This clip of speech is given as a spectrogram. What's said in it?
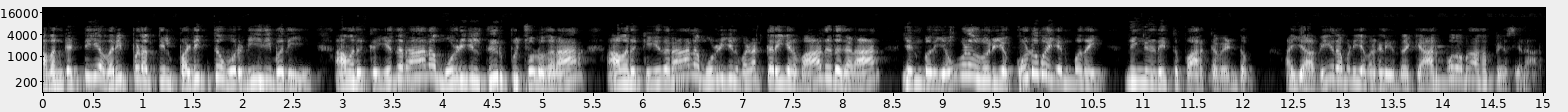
அவன் கட்டிய வரிப்பணத்தில் படித்த ஒரு நீதிபதி அவனுக்கு எதிரான மொழியில் தீர்ப்பு சொல்லுகிறார் அவனுக்கு எதிரான மொழியில் வழக்கறிஞர் வாதிடுகிறார் என்பது எவ்வளவு பெரிய கொடுமை என்பதை நீங்கள் நினைத்து பார்க்க வேண்டும். ஐயா வீரமணி அவர்கள் இன்றைக்கு அற்புதமாக பேசினார்.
